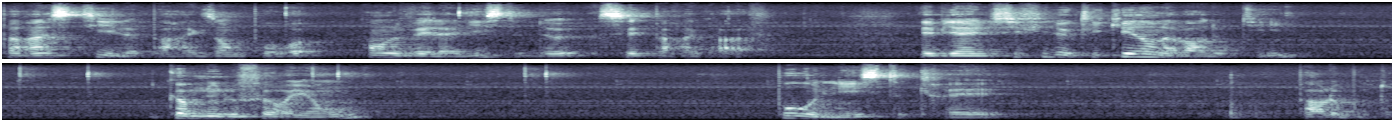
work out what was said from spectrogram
par un style, par exemple, pour enlever la liste de ces paragraphes. Eh bien, il suffit de cliquer dans la barre d'outils, comme nous le ferions pour une liste créée par le bouton.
